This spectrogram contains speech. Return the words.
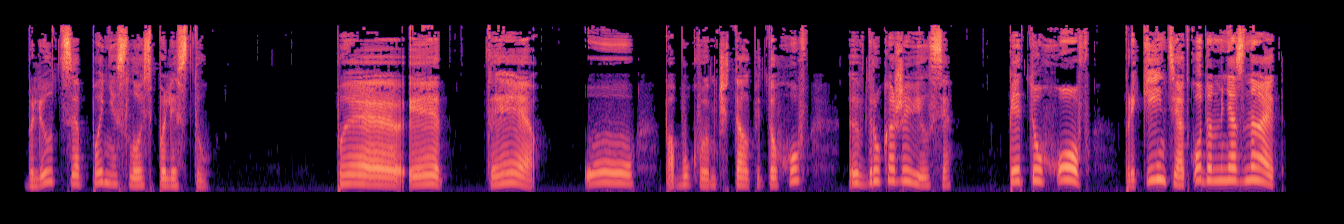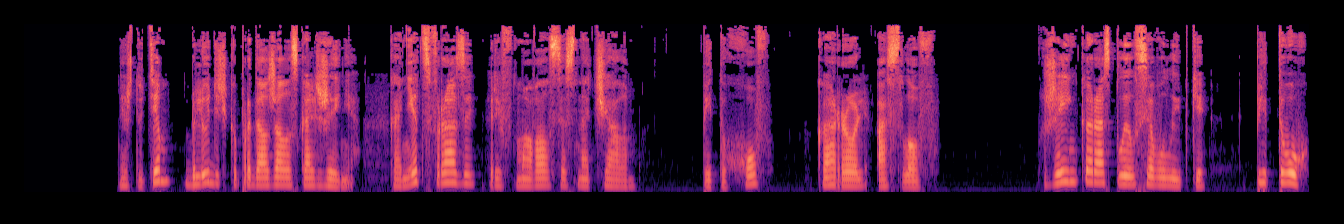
Блюдце понеслось по листу. «П, э, Т, У...» — по буквам читал Петухов и вдруг оживился. «Петухов! Прикиньте, откуда он меня знает?» Между тем блюдечко продолжало скольжение. Конец фразы рифмовался с началом. Петухов — король ослов. Женька расплылся в улыбке. «Петух,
